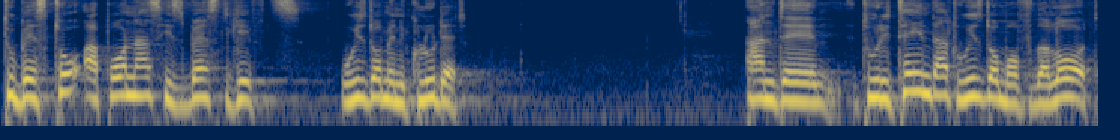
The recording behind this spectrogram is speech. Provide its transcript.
to bestow upon us His best gifts, wisdom included. And uh, to retain that wisdom of the Lord,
